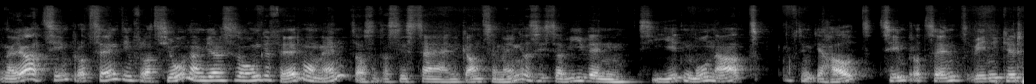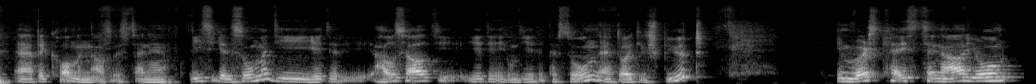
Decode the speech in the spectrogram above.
Naja, 10% Inflation haben wir so ungefähr im Moment. Also das ist eine ganze Menge. Das ist ja wie wenn Sie jeden Monat auf dem Gehalt 10% weniger äh, bekommen. Also es ist eine riesige Summe, die jeder Haushalt jede und jede Person äh, deutlich spürt. Im Worst-Case-Szenario,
